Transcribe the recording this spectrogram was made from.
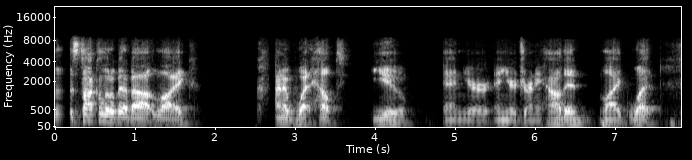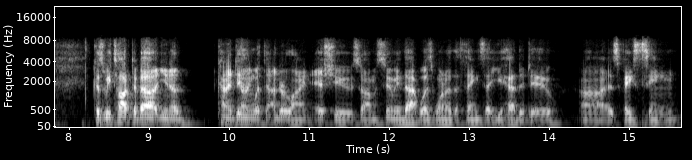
let's talk a little bit about like kind of what helped you and your and your journey? How did like what? Because we talked about you know kind of dealing with the underlying issue. So I'm assuming that was one of the things that you had to do uh, is facing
